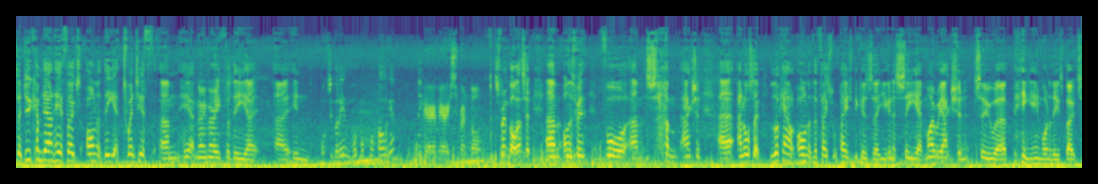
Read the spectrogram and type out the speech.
So do come down here, folks, on the 20th um, here at Meremere for the uh, uh, in what's it got in? What, what, what bowl again? The Meremere Sprint Bowl. Sprint Bowl. That's it. Um, on the with for um, some action, uh, and also look out on the Facebook page because uh, you're going to see uh, my reaction to uh, being in one of these boats.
